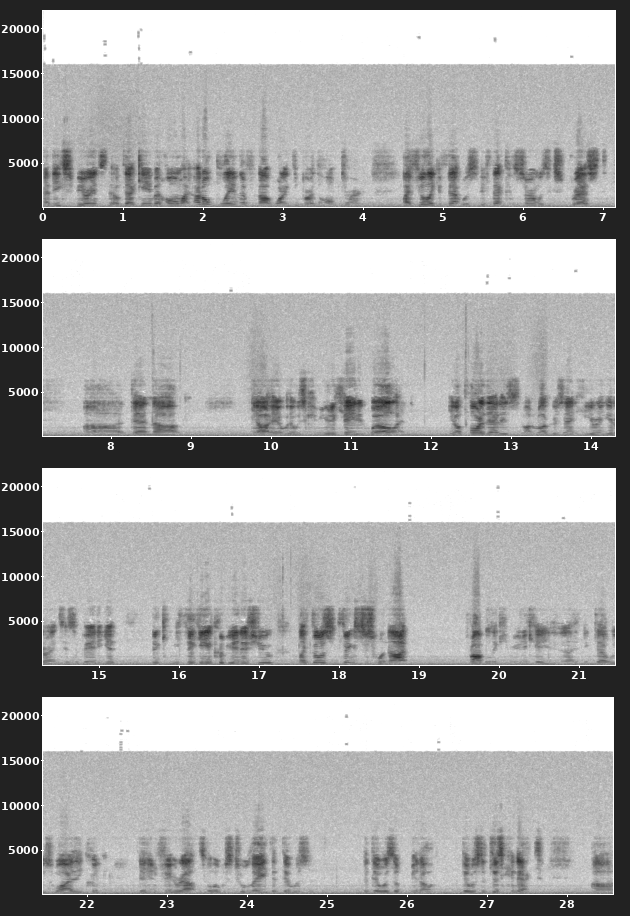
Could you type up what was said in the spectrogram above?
and the experience of that game at home. I, I don't blame them for not wanting to burn the home turn. I feel like if that was if that concern was expressed, uh, then um, you know, it, it, was communicated well, and you know, part of that is on Rutgers' end, hearing it or anticipating it, thinking, thinking it could be an issue. Like those things just were not properly communicated, and I think that was why they couldn't they didn't figure out until it was too late that there was that there was a you know there was a disconnect. Uh,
